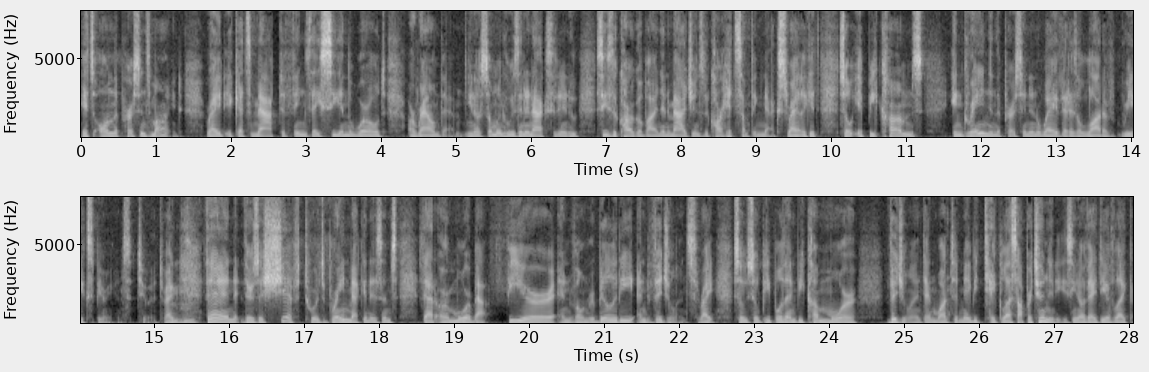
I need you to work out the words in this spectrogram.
It's on the person's mind, right? It gets mapped to things they see in the world around them. You know, someone who is in an accident who sees the car go by and then imagines the car hits something next, right? Like it, so it becomes ingrained in the person in a way that has a lot of re-experience to it, right? Mm-hmm. Then there's a shift towards brain mechanisms that are more about fear and vulnerability and vigilance, right? So so people then become more vigilant and want to maybe take less opportunities. You know, the idea of like,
